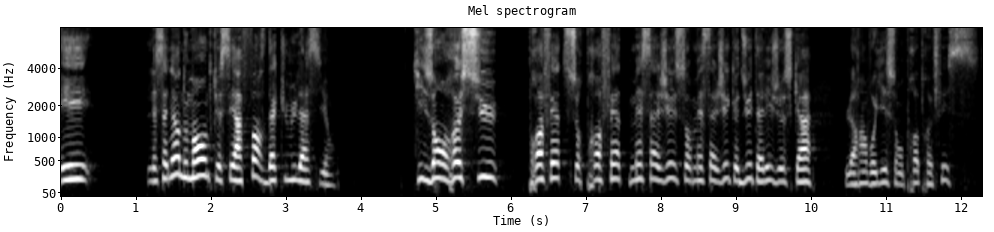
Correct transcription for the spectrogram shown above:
Et le Seigneur nous montre que c'est à force d'accumulation qu'ils ont reçu prophète sur prophète, messager sur messager, que Dieu est allé jusqu'à leur envoyer son propre Fils.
